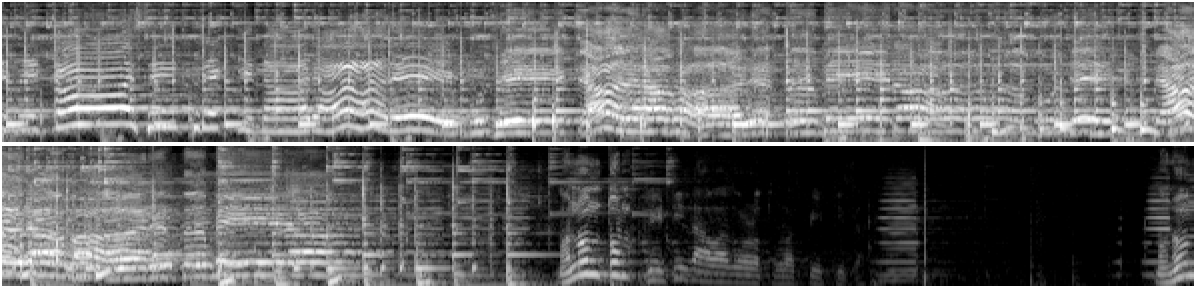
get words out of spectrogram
इनका क्षेत्र किनारा रे मुझे प्यारा भारत मेरा मुझे प्यारा भारत मेरा. म्हणून तुम पेटीचा आवाज वाढव थोडा पेटीचा. म्हणून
